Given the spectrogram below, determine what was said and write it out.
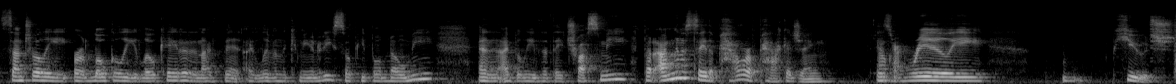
centrally or locally located, and I've been I live in the community, so people know me, and I believe that they trust me. But I'm going to say the power of packaging is Okay. really huge.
